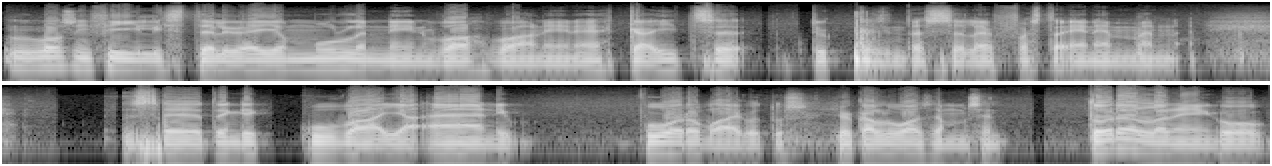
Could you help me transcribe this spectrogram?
losin fiilistely ei ole mulle niin vahvaa, niin ehkä itse tykkäsin tässä leffasta enemmän se jotenkin kuva ja ääni vuorovaikutus, joka luo semmoisen todella niin kuin,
